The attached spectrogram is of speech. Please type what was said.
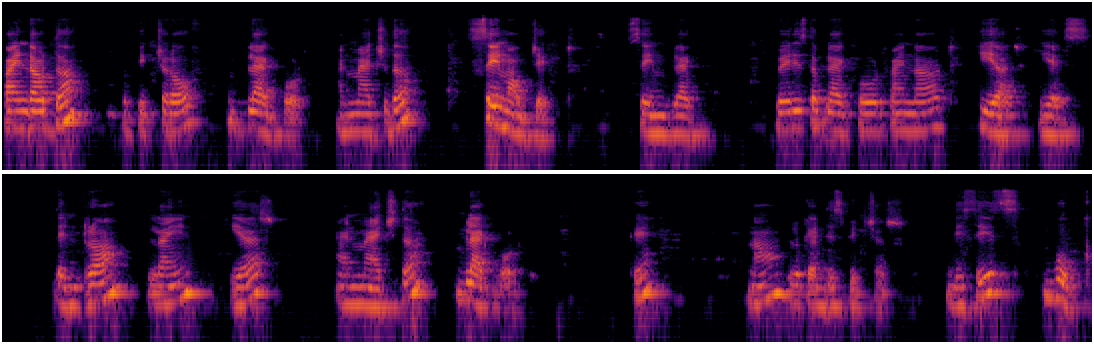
find out the, picture of blackboard and match the same object. Same black. Where is the blackboard? Find out here. Yes. Then draw line here and match the blackboard. Okay. Now look at this picture. This is book.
